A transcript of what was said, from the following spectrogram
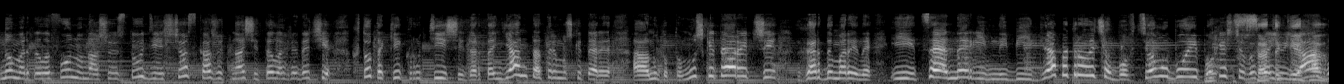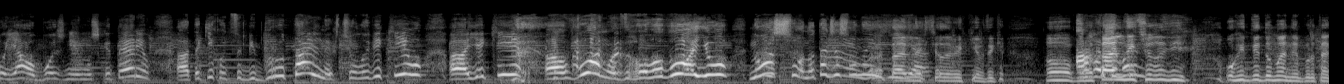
номер телефону нашої студії. Що скажуть наші телеглядачі? Хто такий крутіший? Д'Артаньян та три мушкетери? А, ну тобто мушкетери чи гардемарини? І це нерівний бій для Петровича, бо в цьому бої поки що виграю я, гар- бо я обожнюю мушкетерів, а, таких от собі брутальних чоловіків, а, які а, в омут з головою. Ну а що? Ну так же ж воно і є. Брутальних чоловіків такі. О, брутальний чоловік. Ой, йди до мене, бруталь.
